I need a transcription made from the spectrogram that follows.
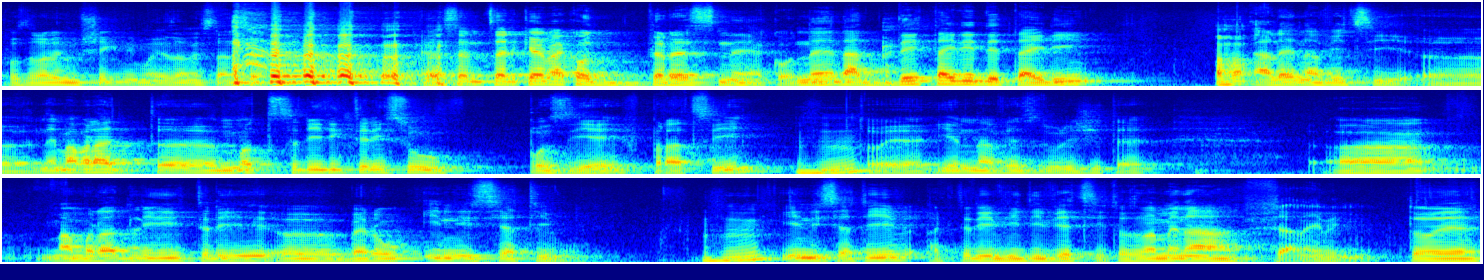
pozdravím všechny moje zaměstnance, já jsem celkem jako dresný, jako ne na detaily, detaily, Aha. ale na věci. Uh, nemám rád moc lidí, kteří jsou pozdě v práci, mm-hmm. to je jedna věc důležitá. Uh, mám rád lidi, kteří uh, berou iniciativu. Mm-hmm. Iniciativ a kteří vidí věci. To znamená, já nevím, to, je,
